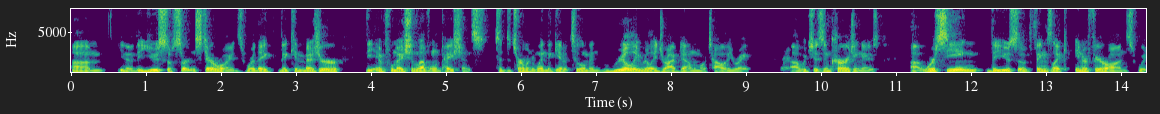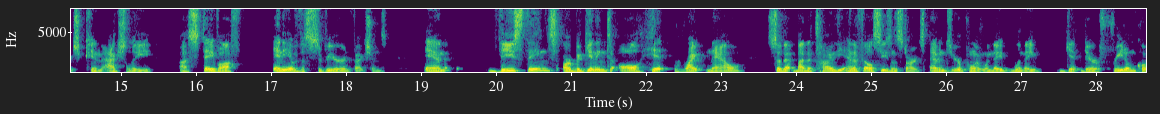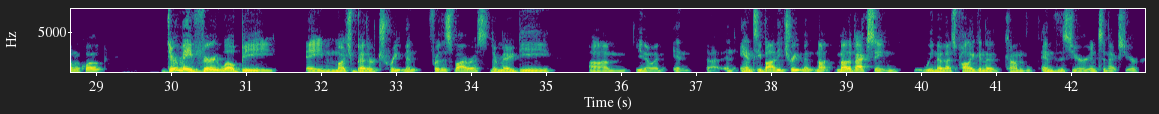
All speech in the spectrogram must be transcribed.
um, you know, the use of certain steroids where they they can measure the inflammation level in patients to determine when to give it to them and really, really drive down the mortality rate, right. uh, which is encouraging news. Uh, we're seeing the use of things like interferons, which can actually uh, stave off any of the severe infections. And these things are beginning to all hit right now, so that by the time the NFL season starts, Evan, to your point, when they when they get their freedom, quote unquote, there may very well be a much better treatment for this virus. There may be, um, you know, an an, uh, an antibody treatment, not not a vaccine, we know that's probably going to come end this year into next year.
